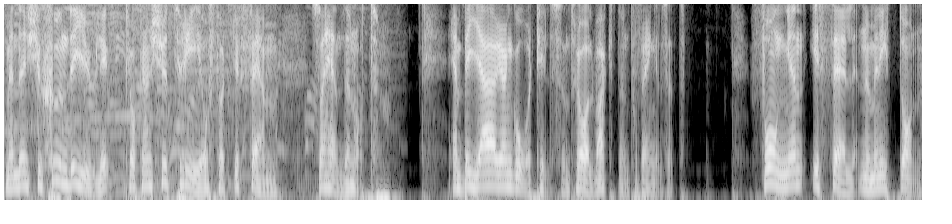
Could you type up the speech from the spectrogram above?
men den 27 juli klockan 23.45 så händer något. En begäran går till centralvakten på fängelset. Fången i cell nummer 19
